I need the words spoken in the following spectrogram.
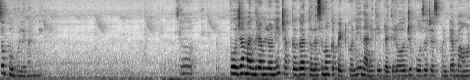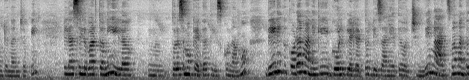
సో పువ్వులు ఇవన్నీ. సో పూజా మందిరంలోని చక్కగా తులసి మొక్క పెట్టుకొని దానికి ప్రతిరోజు పూజ చేసుకుంటే బాగుంటుందని చెప్పి ఇలా సిల్వర్తోని ఇలా తులసి మొక్క అయితే తీసుకున్నాము. దీనికి కూడా మనకి గోల్డ్ ప్లేటెడ్తో డిజైన్ అయితే వచ్చింది. మ్యాక్సిమం అంతా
